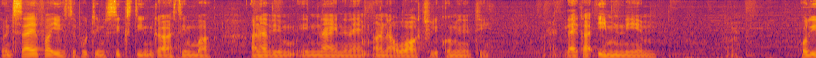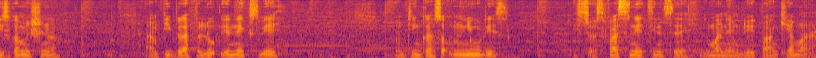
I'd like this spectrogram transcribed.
When Cypher used to put him 16 cast him back and have him in 9 and, and I walk through the community. Right? Like a him name. Police commissioner and people have to look the next day and think of something new this. It's just fascinating to see the man them do it on camera.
